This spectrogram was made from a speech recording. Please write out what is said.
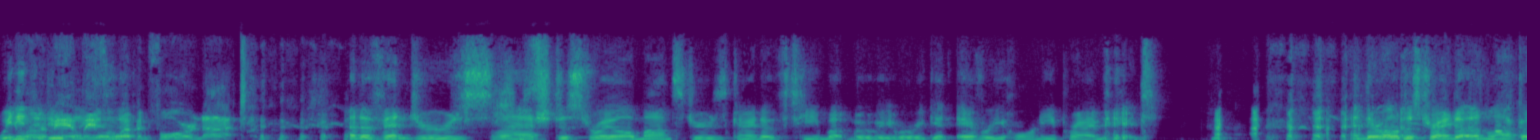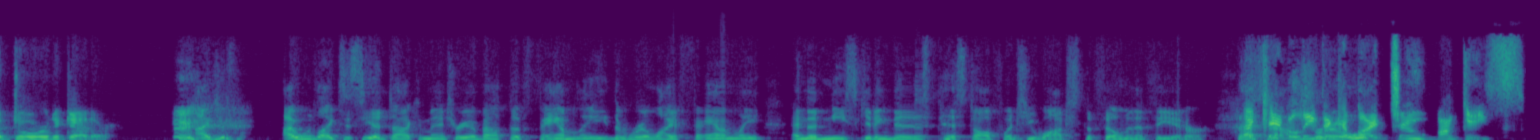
We You need to to be do in like Lethal a- Weapon 4 or not? an Avengers slash Destroy All Monsters kind of team up movie where we get every horny primate. and they're all just trying to unlock a door together. I just, I would like to see a documentary about the family, the real life family, and the niece getting this pissed off when she watched the film in the theater. I can't not believe they true. combined two monkeys.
